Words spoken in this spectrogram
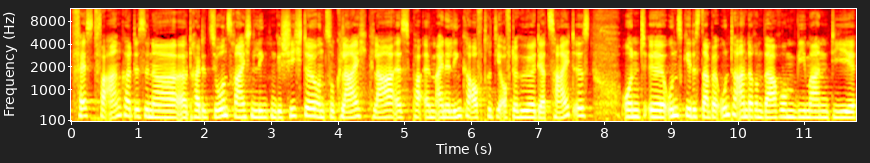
fest verankert ist in einer äh, traditionsreichen linken Geschichte und zugleich klar als eine Linke auftritt, die auf der Höhe der Zeit ist. Und äh, uns geht es dabei unter anderem darum, wie man die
